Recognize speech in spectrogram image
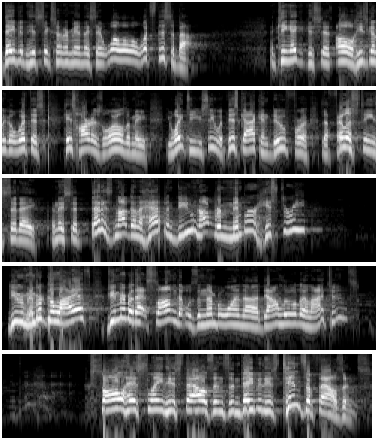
David, and his 600 men. They say, Whoa, whoa, whoa, what's this about? And King Achish says, Oh, he's going to go with us. His heart is loyal to me. You wait till you see what this guy can do for the Philistines today. And they said, That is not going to happen. Do you not remember history? Do you remember Goliath? Do you remember that song that was the number one uh, download on iTunes? Saul has slain his thousands and David his tens of thousands.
